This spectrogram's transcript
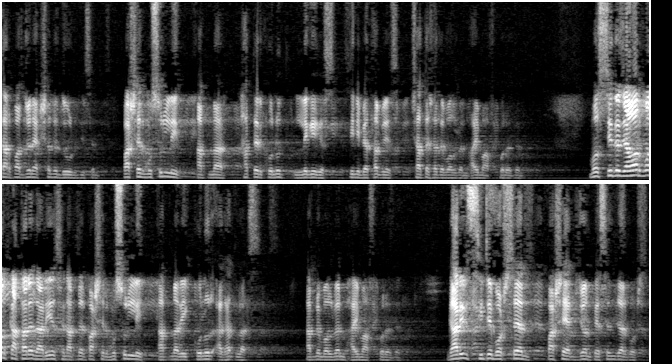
চার পাঁচজন একসাথে দৌড় দিচ্ছেন পাশের মুসল্লির আপনার হাতের কনুত লেগে গেছে, তিনি ব্যথা পেয়েছে। সাথে সাথে বলবেন, ভাই, মাফ করে দেন। মসজিদে যাওয়ার পর কাতারে দাঁড়িয়েছেন, আপনার পাশের মুসল্লি, আপনার এই কনুর আঘাত লাগছে। আপনি বলবেন, ভাই, মাফ করে দেন। গাড়ির সিটে বসছেন, পাশে একজন প্যাসেঞ্জার বসছে।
